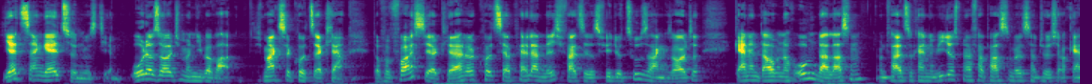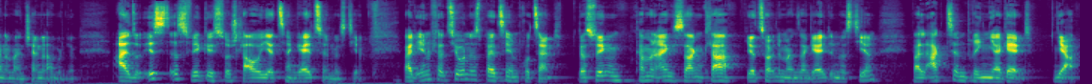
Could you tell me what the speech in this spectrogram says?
jetzt sein Geld zu investieren? Oder sollte man lieber warten? Ich mag es dir kurz erklären. Doch bevor ich es dir erkläre, kurz der Appell an dich, falls dir das Video zusagen sollte, gerne einen Daumen nach oben da lassen und falls du keine Videos mehr verpassen willst, natürlich auch gerne meinen Channel abonnieren. Also ist es wirklich so schlau, jetzt sein Geld zu investieren? Weil die Inflation ist bei 10%. Deswegen kann man eigentlich sagen, klar, jetzt sollte man sein Geld investieren, weil Aktien bringen ja Geld. Ja,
